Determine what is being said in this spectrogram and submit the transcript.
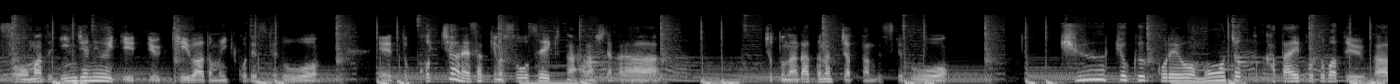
すそう、まず、インジェニュイティっていうキーワードも一個ですけど、えっ、と、こっちはね、さっきの創世記の話だから、ちょっと長くなっちゃったんですけど、究極これをもうちょっと硬い言葉というか、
